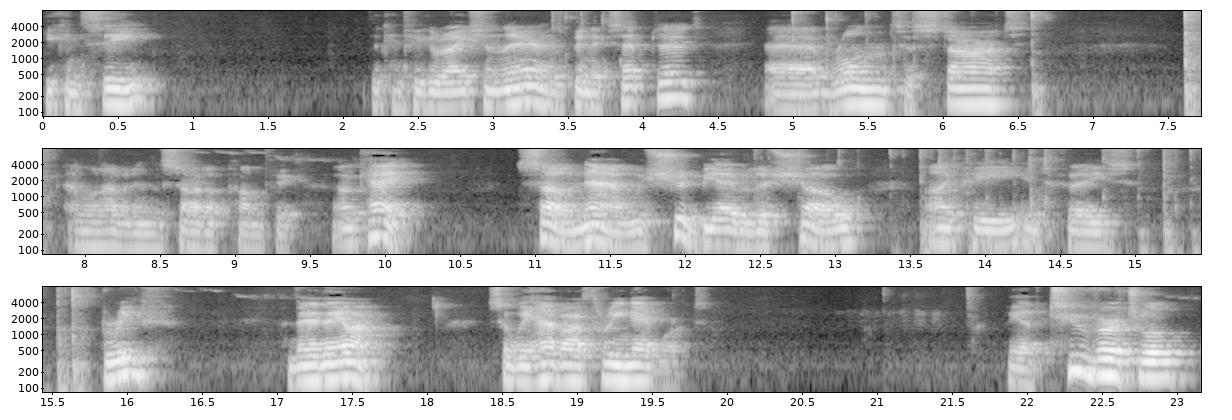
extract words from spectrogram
You can see the configuration there has been accepted. Uh, run to start and we'll have it in the startup config. Okay, so now we should be able to show IP interface brief. And there they are. So we have our three networks. We have two virtual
